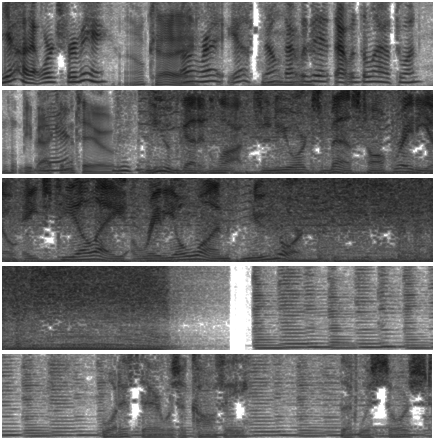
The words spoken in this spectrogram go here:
Yeah, that works for me. Okay. All right. Yes. No, that was it. That was the last one. We'll be back Yeah. in two. You've got it locked to New York's best talk radio, HTLA Radio 1, New York. What if there was a coffee that was sourced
